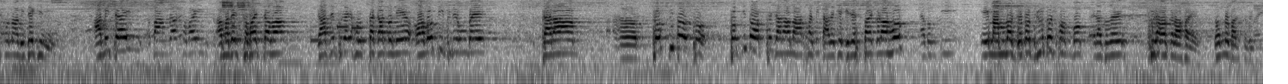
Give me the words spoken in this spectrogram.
এখনও আমি দেখিনি। আমি চাই, বা আমরা সবাই, আমাদের সবাই চাওয়া গাজীপুরের হত্যাকাণ্ড নিয়ে অনতি বিলম্বে যারা প্রকৃত প্রকৃত অর্থে যারা আসামি, তাদেরকে গ্রেফতার করা হোক, এবং কি এই মামলা যত দ্রুত সম্ভব এটা তাদের সুরাহ করা হয়। ধন্যবাদ সবাই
